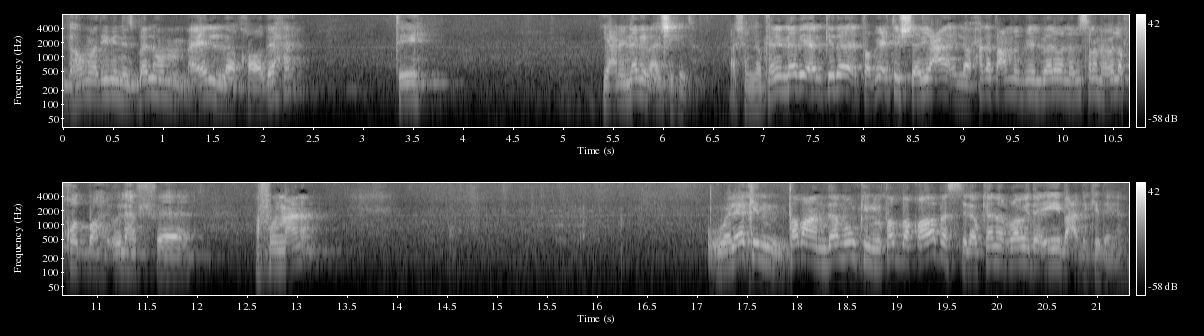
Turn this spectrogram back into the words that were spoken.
ده هم دي بالنسبة لهم علة قادحة. إيه يعني النبي ما قالش كده. عشان لو كان النبي قال كده طبيعة الشريعة لو حاجة تعمل به البلوى النبي صلى الله عليه وسلم هيقولها في خطبة هيقولها في مفهوم المعنى؟ ولكن طبعا ده ممكن يطبق آه بس لو كان الراوي ده إيه بعد كده يعني.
